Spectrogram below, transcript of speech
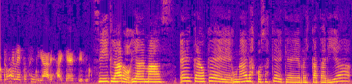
otros eventos similares, hay que decirlo. Sí, claro, y además eh, creo que una de las cosas que, que rescataría,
